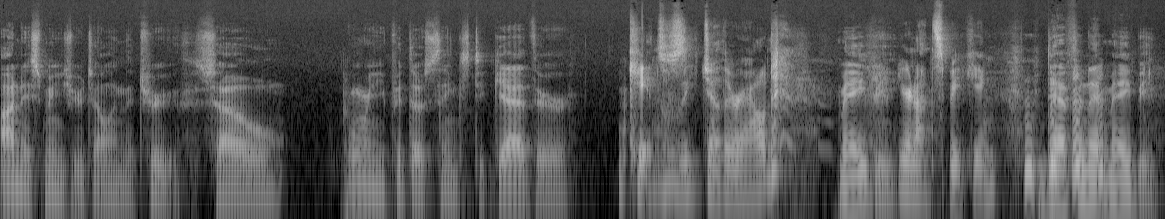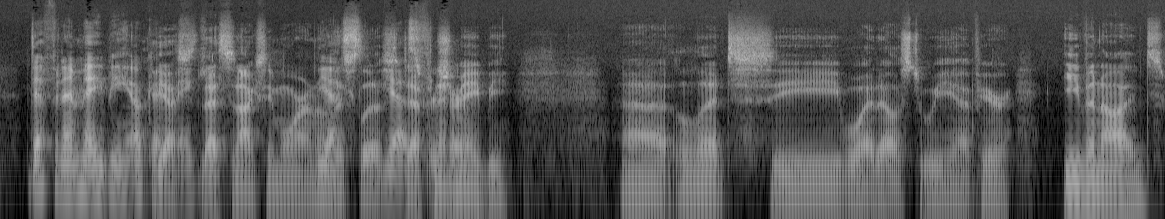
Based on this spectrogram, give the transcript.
Honest means you're telling the truth. So when you put those things together, Cancels each other out. Maybe. You're not speaking. Definite maybe. Definite maybe. Okay. yes, thank you. that's an oxymoron on Yes, this list. yes, for Definite sure. maybe. Uh, let's see what else do we have here. Even odds.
